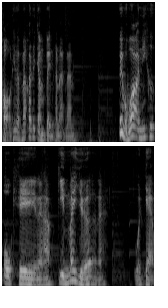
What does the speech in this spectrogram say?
ของที่แบบไม่ค่อยได้จำเป็นขนาดนั้นเฮ้ยผมว่าอันนี้คือโอเคนะครับ กินไม่เยอะนะถือว่าแจม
